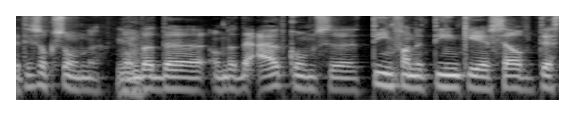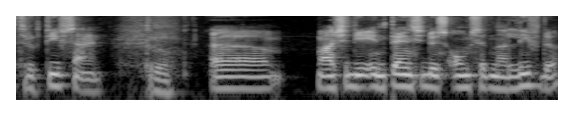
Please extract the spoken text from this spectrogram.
Het is ook zonde, Ja. omdat, de, omdat de uitkomsten 10 van de 10 keer zelfdestructief zijn. True. Uh, maar als je die intentie dus omzet naar liefde,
